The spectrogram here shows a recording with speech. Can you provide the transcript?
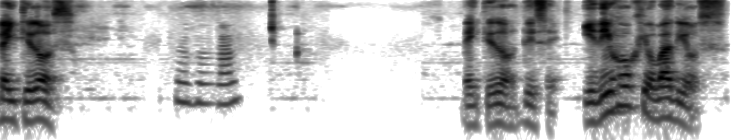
22. 22 dice, y dijo Jehová Dios,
